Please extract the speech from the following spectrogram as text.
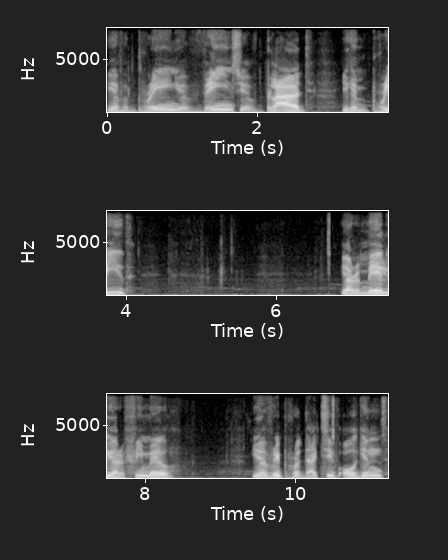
you have a brain, you have veins, you have blood, you can breathe. You are a male, you are a female, you have reproductive organs.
